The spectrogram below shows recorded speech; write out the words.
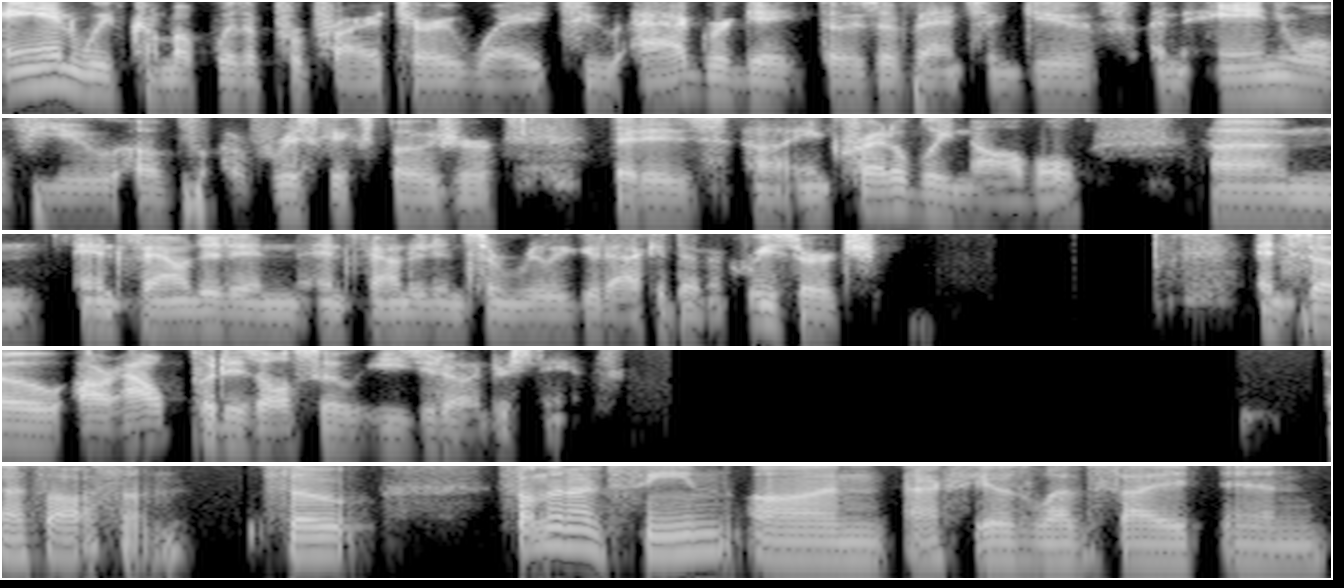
And we've come up with a proprietary way to aggregate those events and give an annual view of, of risk exposure that is uh, incredibly novel um, and founded in and founded in some really good academic research. And so our output is also easy to understand. That's awesome. So, something I've seen on Axio's website and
